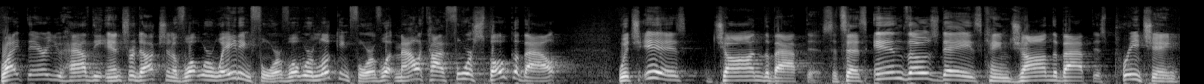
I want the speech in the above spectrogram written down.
Right there you have the introduction of what we're waiting for, of what we're looking for, of what Malachi 4 spoke about, which is John the Baptist. It says, In those days came John the Baptist preaching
